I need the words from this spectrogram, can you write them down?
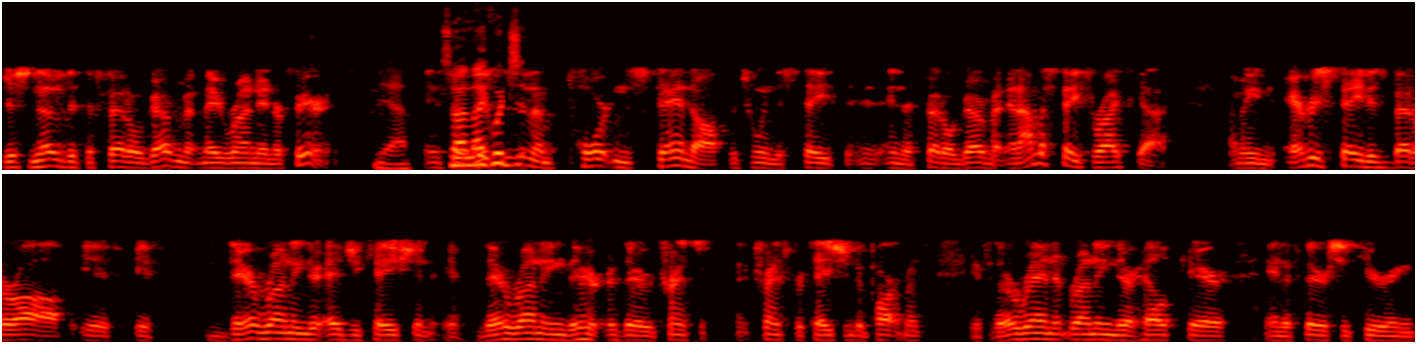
Just know that the federal government may run interference. Yeah. And So, so, I like this what is you, an important standoff between the states and, and the federal government. And I'm a states' rights guy. I mean, every state is better off if if they're running their education, if they're running their their trans, transportation departments, if they're ran, running their health care, and if they're securing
